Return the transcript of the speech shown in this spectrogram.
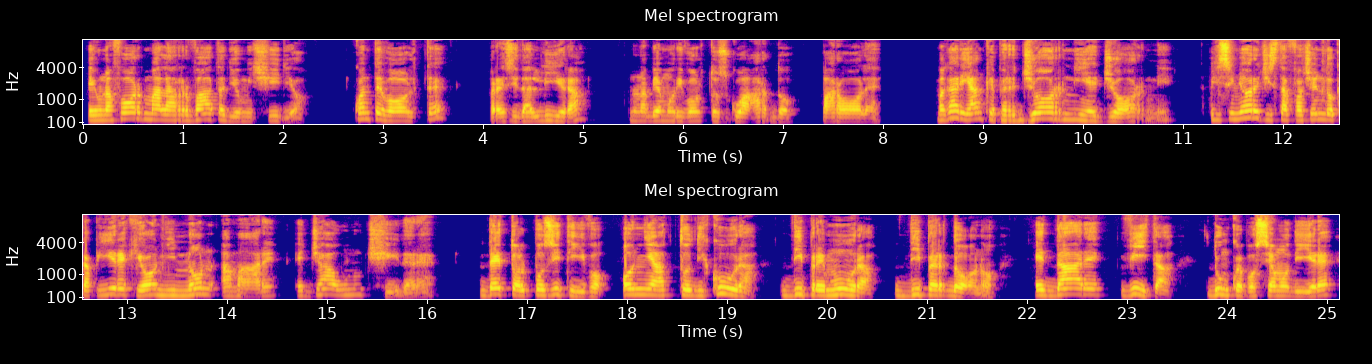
è una forma larvata di omicidio. Quante volte, presi dall'ira, non abbiamo rivolto sguardo, parole, magari anche per giorni e giorni. Il Signore ci sta facendo capire che ogni non amare è già un uccidere. Detto al positivo, ogni atto di cura, di premura, di perdono è dare vita. Dunque possiamo dire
